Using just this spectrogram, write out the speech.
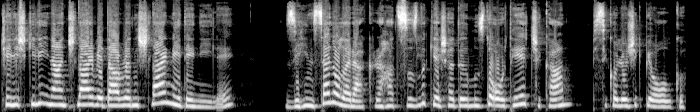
Çelişkili inançlar ve davranışlar nedeniyle zihinsel olarak rahatsızlık yaşadığımızda ortaya çıkan psikolojik bir olgu.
